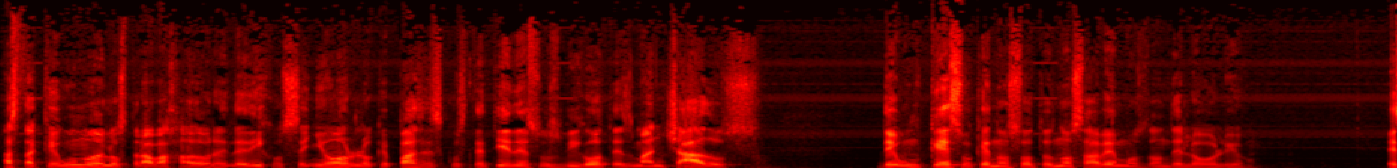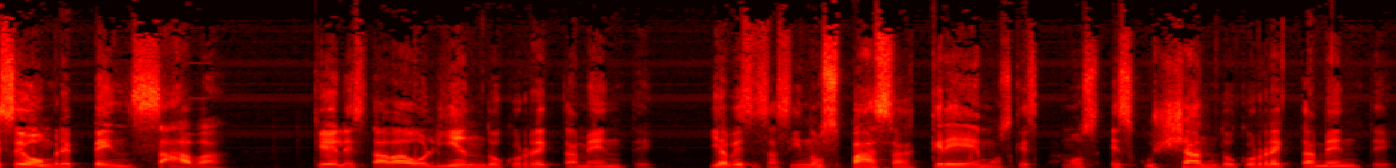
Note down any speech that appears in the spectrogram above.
Hasta que uno de los trabajadores le dijo, Señor, lo que pasa es que usted tiene sus bigotes manchados de un queso que nosotros no sabemos dónde lo olió. Ese hombre pensaba que él estaba oliendo correctamente y a veces así nos pasa, creemos que estamos escuchando correctamente,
